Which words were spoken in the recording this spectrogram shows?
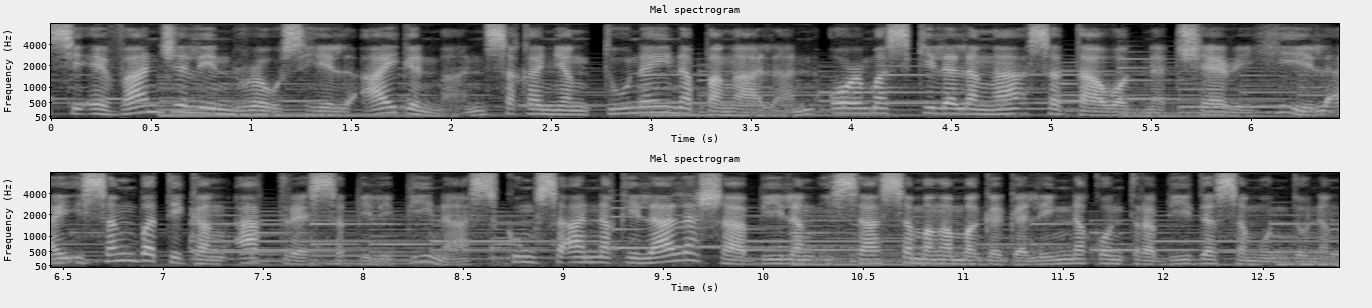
Si Evangeline Rose Hill Eigenman sa kanyang tunay na pangalan or mas kilala nga sa tawag na Cherry Hill ay isang batikang aktres sa Pilipinas kung saan nakilala siya bilang isa sa mga magagaling na kontrabida sa mundo ng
